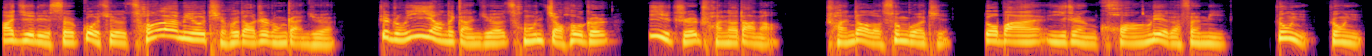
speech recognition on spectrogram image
阿基里斯过去从来没有体会到这种感觉，这种异样的感觉从脚后跟一直传到大脑，传到了松果体，多巴胺一阵狂烈的分泌，终于，终于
